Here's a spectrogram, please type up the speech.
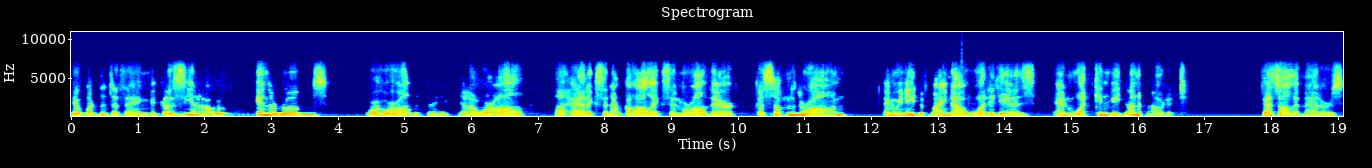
It wasn't a thing because, you know, in the rooms, we're, we're all the same. You know, we're all uh, addicts and alcoholics, and we're all there because something's wrong, and we need to find out what it is and what can be done about it. That's all that matters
